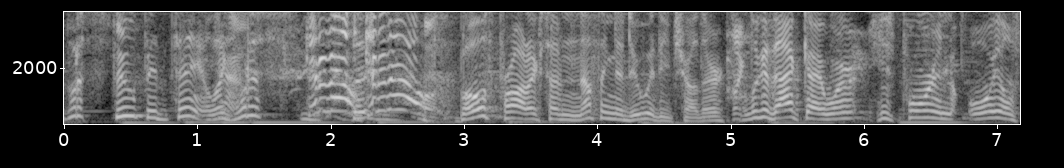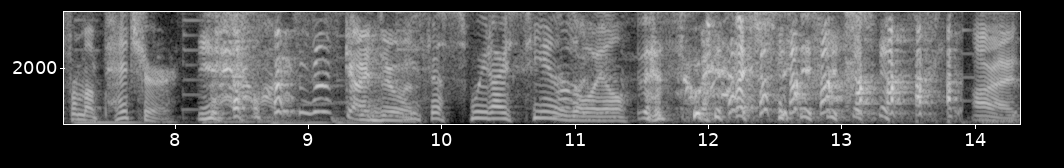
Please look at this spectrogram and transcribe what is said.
What a stupid thing. Like, what is. Get it out, the- get it out. Both products have nothing to do with each other. Look at that guy wearing, he's pouring oil from a pitcher. Yeah, what is this guy doing? He's got sweet iced tea in his oil. That's sweet iced tea. All right,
